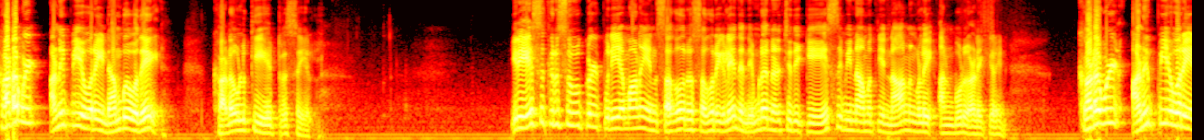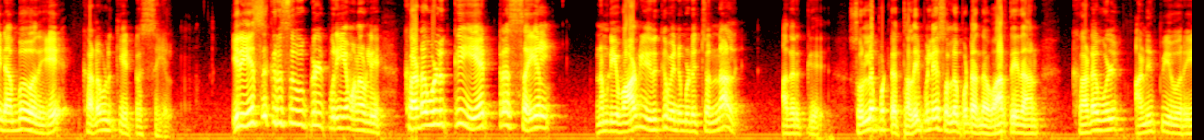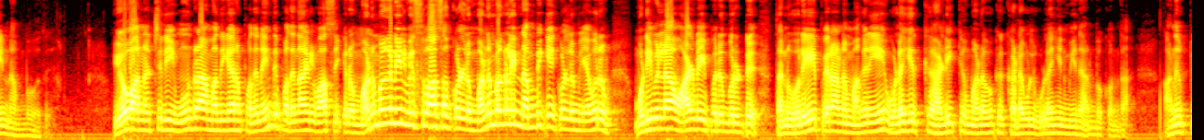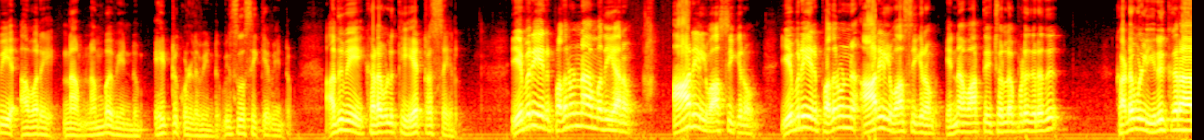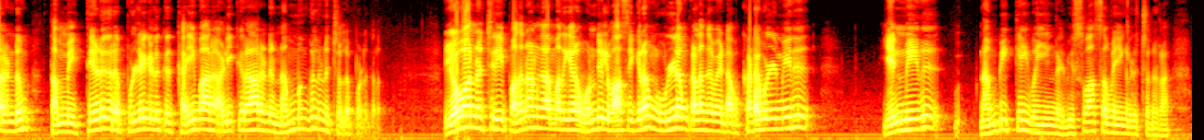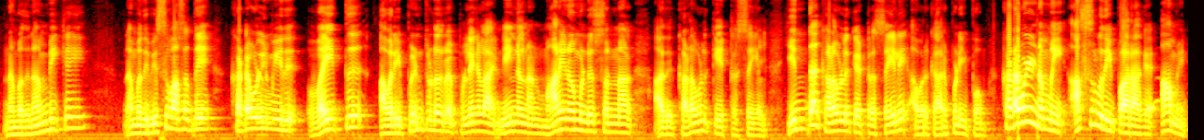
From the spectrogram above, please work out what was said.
கடவுள் அனுப்பியவரை நம்புவதே கடவுளுக்கு ஏற்ற செயல். இது இயேசு கிறிஸ்துவுக்குள் பிரியமான என் சகோதர சகோதரிகளே இந்த நிமிட நடிச்சதிக்கு இயேசுவின் நாமத்தின் நான் உங்களை அன்போடு அழைக்கிறேன். கடவுள் அனுப்பியவரை நம்புவதே கடவுளுக்கு ஏற்ற செயல். இது இயேசு கிறிஸ்துவுக்குள் பிரியமானவர்களே கடவுளுக்கு ஏற்ற செயல் நம்முடைய வாழ்வில் இருக்க வேண்டும் என்று சொன்னால் அதற்கு சொல்லப்பட்ட தலைப்பிலே சொல்லப்பட்ட அந்த வார்த்தை தான் கடவுள் அனுப்பியவரை நம்புவது. யோவா நச்சரி மூன்றாம் அதிகாரம் பதினைந்து பதினாறில் வாசிக்கிறோம் மணுமகனில் விசுவாசம் கொள்ளும் மணுமகளின் நம்பிக்கை கொள்ளும் எவரும் முடிவில்லா வாழ்வை பெறும் பொருட்டு தன் ஒரே பேரான மகனையே உலகிற்கு அளிக்கும் அளவுக்கு கடவுள் உலகின் மீது அன்பு கொண்டார். அனுப்பிய அவரை நாம் நம்ப வேண்டும் ஏற்றுக்கொள்ள வேண்டும் விசுவசிக்க வேண்டும். அதுவே கடவுளுக்கு ஏற்ற செயல். எபிரேயர் பதினொன்றாம் அதிகாரம் ஆறில் வாசிக்கிறோம். எபிரேயர் பதினொன்று ஆறில் வாசிக்கிறோம். என்ன வார்த்தை சொல்லப்படுகிறது? கடவுள் இருக்கிறார் என்றும் தம்மை தேடுகிற பிள்ளைகளுக்கு கைமாறு அளிக்கிறார் என்று நம்புங்கள் என்று சொல்லப்படுகிறது. யோவான் நச்சிரி பதினான்காம் அதிகாரம் ஒன்றில் வாசிக்கிறோம் உங்கள் உள்ளம் கலங்க வேண்டாம். கடவுள் மீது என் மீது நம்பிக்கை வையுங்கள் விசுவாசம் வையுங்கள் சொல்கிறார் நமது நம்பிக்கை நமது விசுவாசத்தை கடவுள் மீது வைத்து அவரை பின்தொடர்கிற பிள்ளைகளாய் நீங்கள் நான் மாறினோம் என்று சொன்னால் அது கடவுளுக்கு ஏற்ற செயல். இந்த கடவுளுக்கு ஏற்ற செயலை அவருக்கு அர்ப்பணிப்போம். கடவுள் நம்மை ஆசிர்வதிப்பாராக. ஆமேன்.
